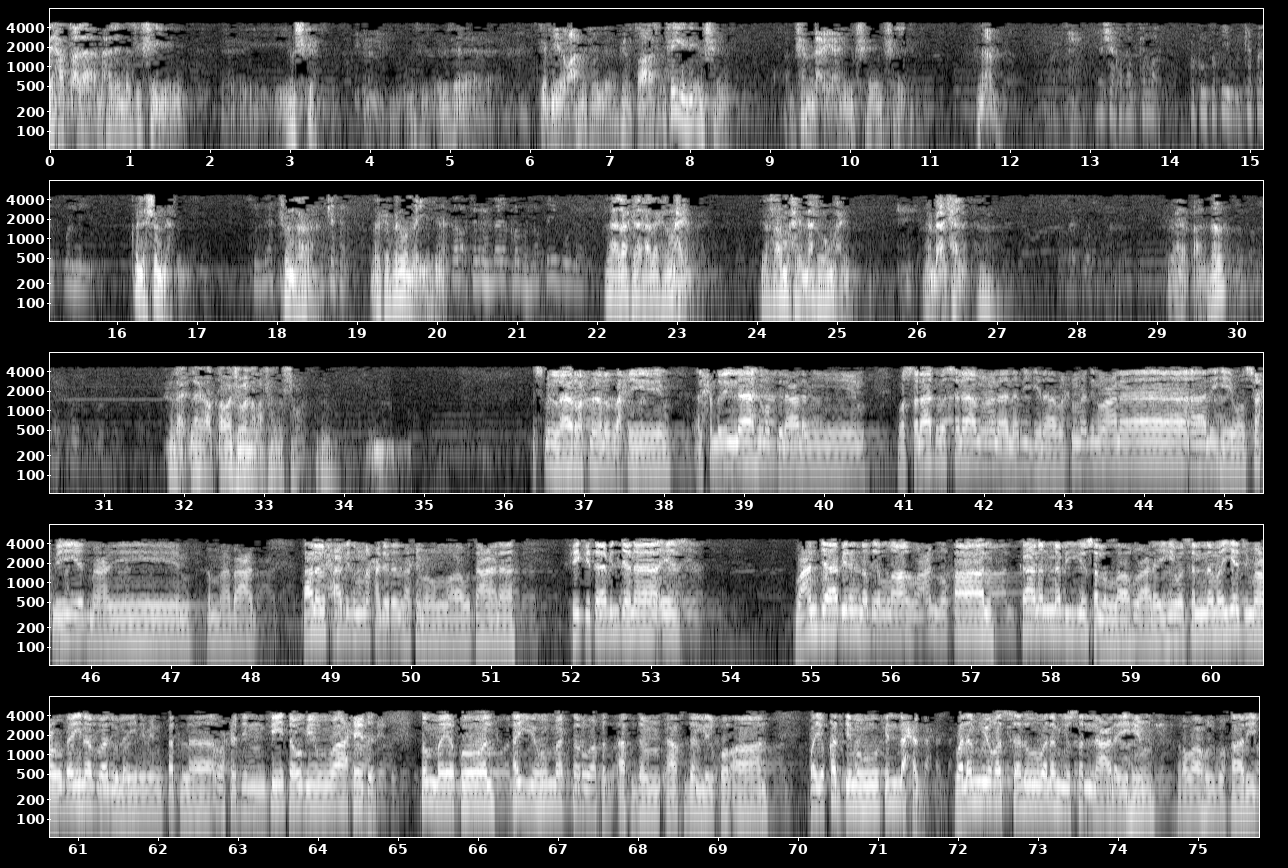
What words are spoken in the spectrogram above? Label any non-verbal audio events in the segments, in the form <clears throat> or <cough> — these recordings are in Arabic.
يحط على محل النزيف شيء يمسكه مثل مثل جبيرة مثل قرطاس شيء يمسكه مشمع يعني يمسكه يمسكه نعم. يا شيخ أثابك الله حكم تطيب الكفن والميت. كله سنة. سنة؟ سنة. الكفن. الكفن والميت نعم. قرأت أنه لا يقربه لا طيب ولا؟ لا لا هذاك المحرم إذا صار محرم مات وهو محرم. ما بعد حلم قال نعم. لا يغطى وجهه ولا رأسه هذا الصواب. بسم الله الرحمن الرحيم. الحمد لله رب العالمين. والصلاة والسلام على نبينا محمد وعلى آله وصحبه أجمعين. أما بعد. قال الحافظ ابن حجر رحمه الله تعالى في كتاب الجنائز وعن جابر رضي الله عنه قال كان النبي صلى الله عليه وسلم يجمع بين الرجلين من قتلى أحد في ثوب واحد. ثم يقول أيهم أكثر أخذا أخذا للقرآن؟ فيقدمه في اللحد ولم يغسلوا ولم يصل عليهم. رواه البخاري.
